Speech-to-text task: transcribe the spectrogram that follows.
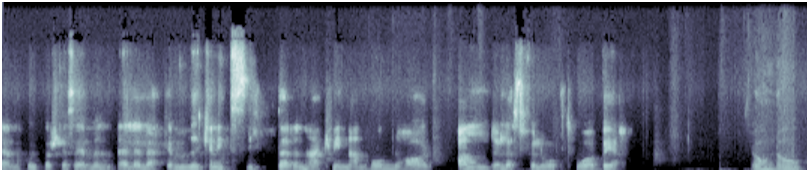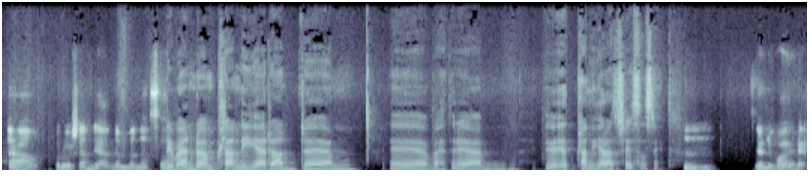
en sjuksköterska säger, men, eller läkare, men vi kan inte snitta den här kvinnan, hon har alldeles för lågt HB. Oh no. Ja, och då kände jag, nej men alltså... Det var ändå en planerad, ehm, eh, vad heter det, ett planerat kejsarsnitt. Mm. Ja, det var ju det.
